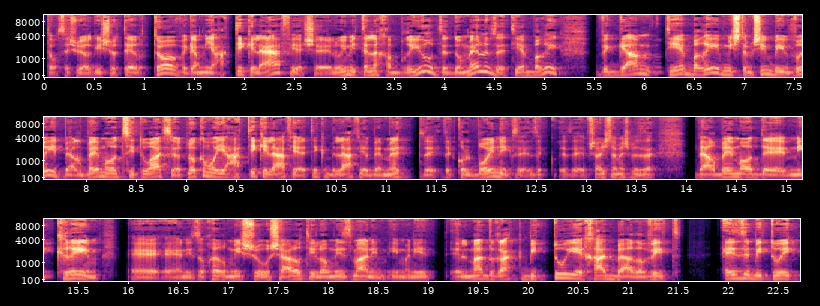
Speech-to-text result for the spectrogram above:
אתה רוצה שהוא ירגיש יותר טוב וגם יעתיק אל האפיה שאלוהים ייתן לך בריאות זה דומה לזה תהיה בריא וגם. תהיה בריא משתמשים בעברית בהרבה מאוד סיטואציות לא כמו יעתיק אל האפיה יעתיק אל האפיה באמת זה, זה קולבויניק זה, זה, זה אפשר להשתמש בזה בהרבה מאוד uh, מקרים uh, uh, אני זוכר מישהו שאל אותי לא מזמן אם, אם אני אלמד רק ביטוי אחד בערבית איזה ביטוי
